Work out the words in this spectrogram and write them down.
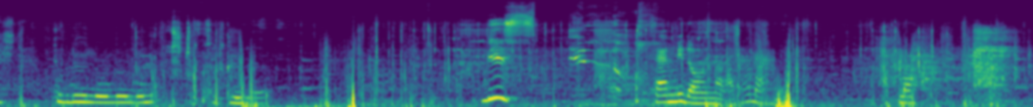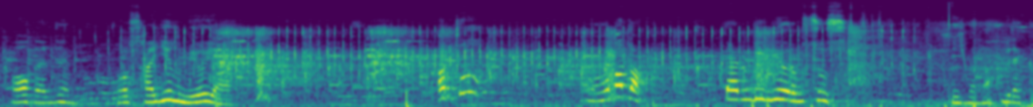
işte. Cuguli lulu lulu. Çok sıkıldı. Biz. Sen bir de oynama tamam mı? Atla. Hop öldüm. O sayılmıyor ya. Atla. Atla. Ben Ben biliyorum sus. İyi baba. Bir dakika.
